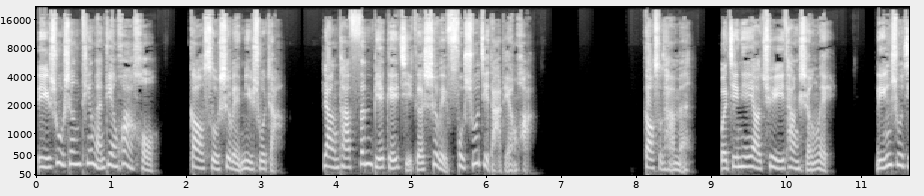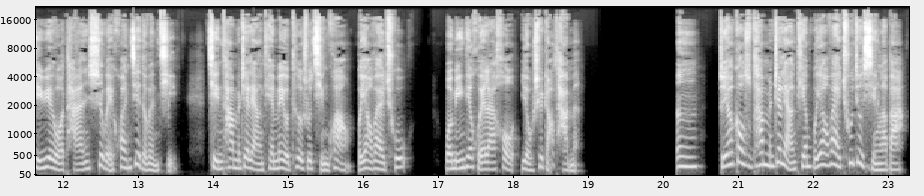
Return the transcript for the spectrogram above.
李树生听完电话后，告诉市委秘书长，让他分别给几个市委副书记打电话，告诉他们，我今天要去一趟省委，林书记约我谈市委换届的问题，请他们这两天没有特殊情况不要外出。我明天回来后有事找他们。嗯，只要告诉他们这两天不要外出就行了吧？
